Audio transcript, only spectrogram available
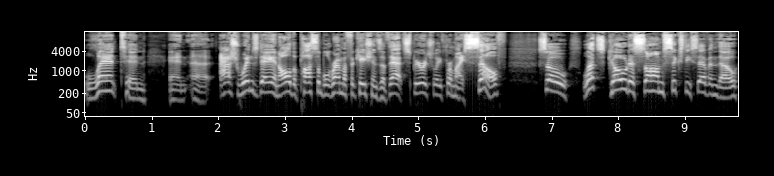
Lent and and uh, Ash Wednesday and all the possible ramifications of that spiritually for myself. So let's go to Psalm 67 though.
